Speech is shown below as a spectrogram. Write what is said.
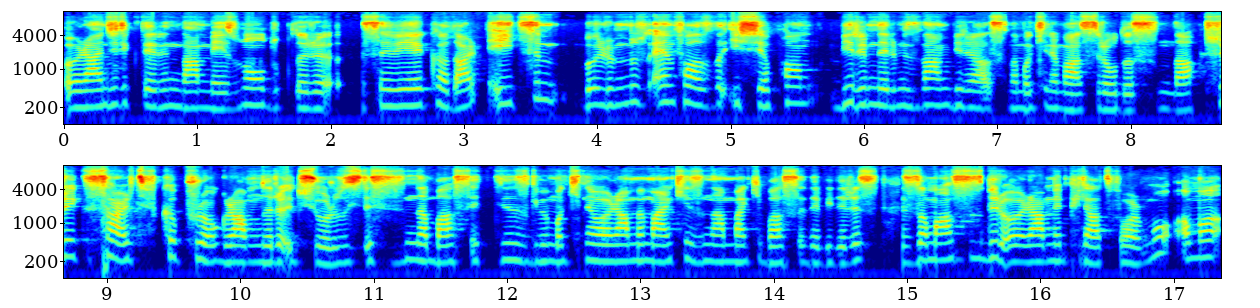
öğrenciliklerinden mezun oldukları seviyeye kadar eğitim bölümümüz en fazla iş yapan birimlerimizden biri aslında makine mühendisleri odasında. Sürekli sertifika programları açıyoruz. İşte sizin de bahsettiğiniz gibi makine öğrenme merkezinden belki bahsedebiliriz. Zamansız bir öğrenme platformu ama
